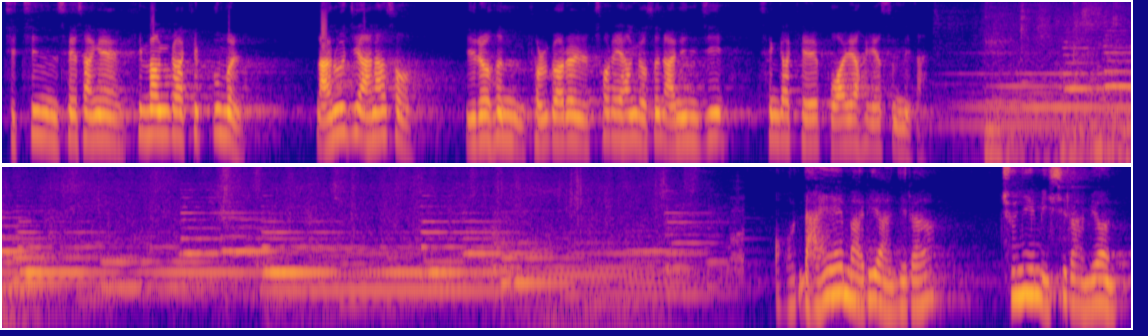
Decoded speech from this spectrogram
지친 세상의 희망과 기쁨을 나누지 않아서 이러한 결과를 초래한 것은 아닌지 생각해 보아야 하겠습니다. 어, 나의 말이 아니라 주님이시라면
